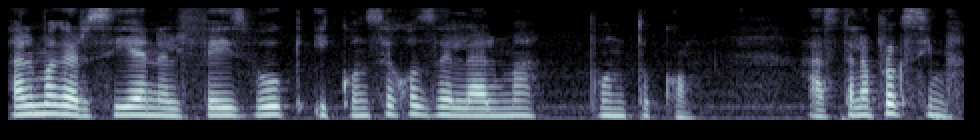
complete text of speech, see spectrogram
Alma García en el Facebook y consejosdelalma.com. Hasta la próxima.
